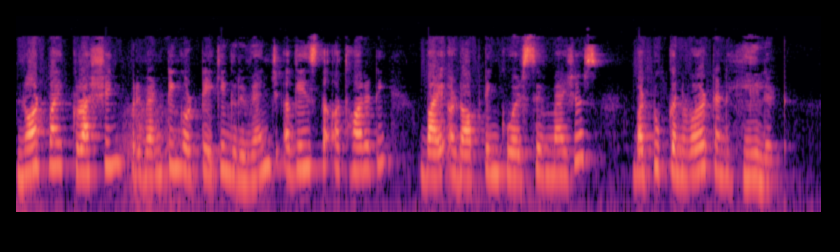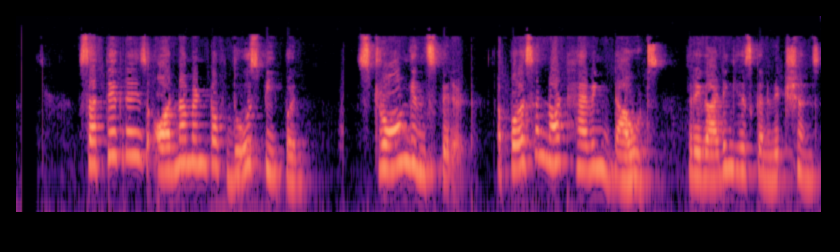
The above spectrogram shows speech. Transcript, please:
not by crushing, preventing, or taking revenge against the authority by adopting coercive measures, but to convert and heal it. Satyagraha is ornament of those people strong in spirit. A person not having doubts regarding his convictions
